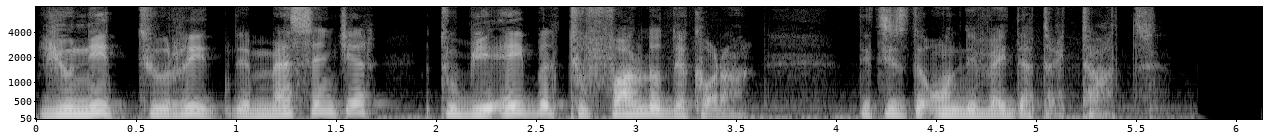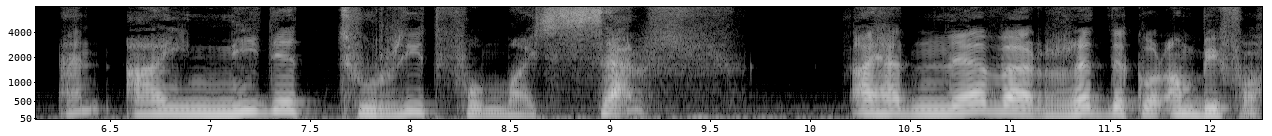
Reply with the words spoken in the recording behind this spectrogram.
You need to read the messenger to be able to follow the Quran. That is the only way that I taught. And I needed to read for myself. I had never read the Quran before.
